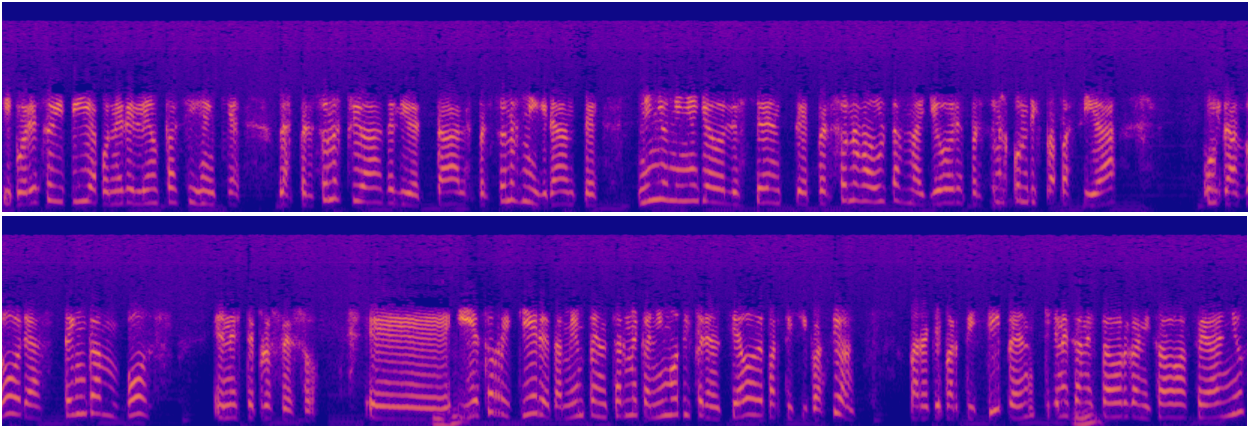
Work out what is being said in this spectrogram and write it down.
Y por eso hoy día poner el énfasis en que las personas privadas de libertad, las personas migrantes, niños, niñas y adolescentes, personas adultas mayores, personas con discapacidad, cuidadoras, tengan voz en este proceso. Eh, y eso requiere también pensar mecanismos diferenciados de participación para que participen quienes han estado organizados hace años,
